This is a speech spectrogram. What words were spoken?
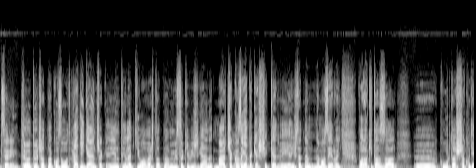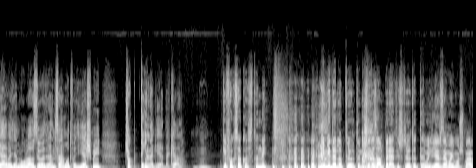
szerintem. töltőcsatlakozót. Hát igen, csak én tényleg kiolvastatnám műszaki vizsgán, már csak ja. az érdekesség kedvéért is, tehát nem, nem azért, hogy valakit azzal ö, kurtassak, hogy elvegyem róla a zöld rendszámot, vagy ilyesmi, csak tényleg érdekel. Ki fog szakasztani? én minden nap töltöm, és én az amperát is töltöttem. Úgy minden. érzem, hogy most már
